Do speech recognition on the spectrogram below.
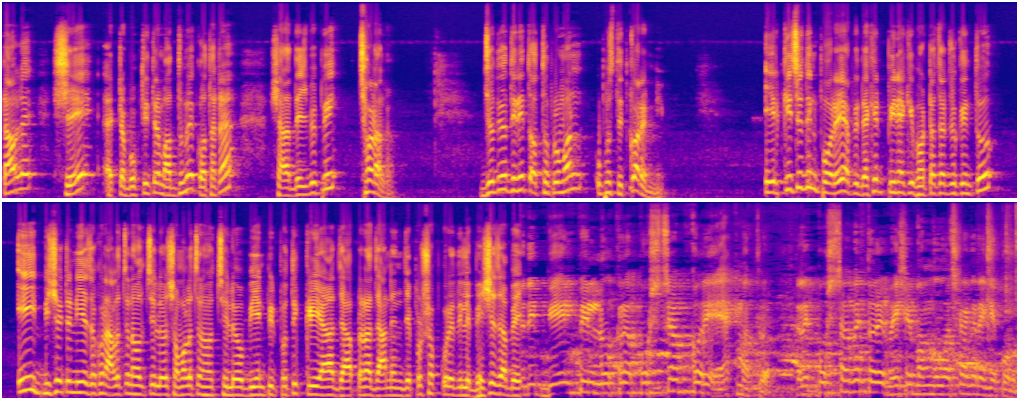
তাহলে সে একটা বক্তৃতার মাধ্যমে কথাটা সারা দেশব্যাপী ছড়ালো। যদিও তিনি তথ্য প্রমাণ উপস্থিত করেননি। এর কিছুদিন পরে আপনি দেখেন পিনাকি ভট্টাচার্য কিন্তু এই বিষয়টা নিয়ে যখন আলোচনা হচ্ছিল সমালোচনা হচ্ছিল বিএনপির প্রতিক্রিয়া যা আপনারা জানেন যে প্রসব করে দিলে ভেসে যাবে। যদি বিএনপির লোকরা প্রস্রাব করে একমাত্র তাহলে প্রস্রাবের তরে ভেসে বঙ্গোপসাগরে গিয়ে পড়ব।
